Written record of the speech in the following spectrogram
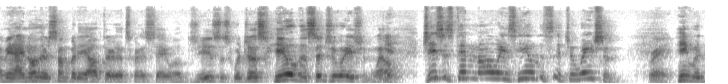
I mean, I know there's somebody out there that's going to say, well, Jesus would just heal the situation. Well, Yeah. Jesus didn't always heal the situation Right. he would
